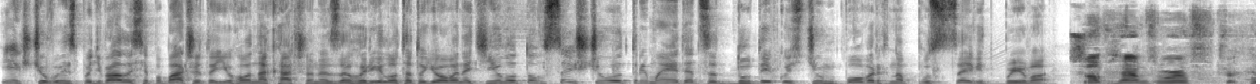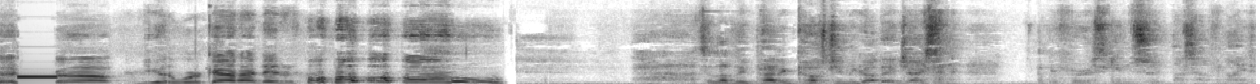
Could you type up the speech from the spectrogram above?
І якщо ви сподівалися побачити його накачане загоріло татуйоване тіло, то все, що ви отримаєте, це дутий костюм поверх на пусце від пива. Sup, Hemsworth? Check that out. You gotta work out, I did. Ho, ho. That's a lovely padded costume you got there, Jason. I prefer a skin suit myself, mate.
